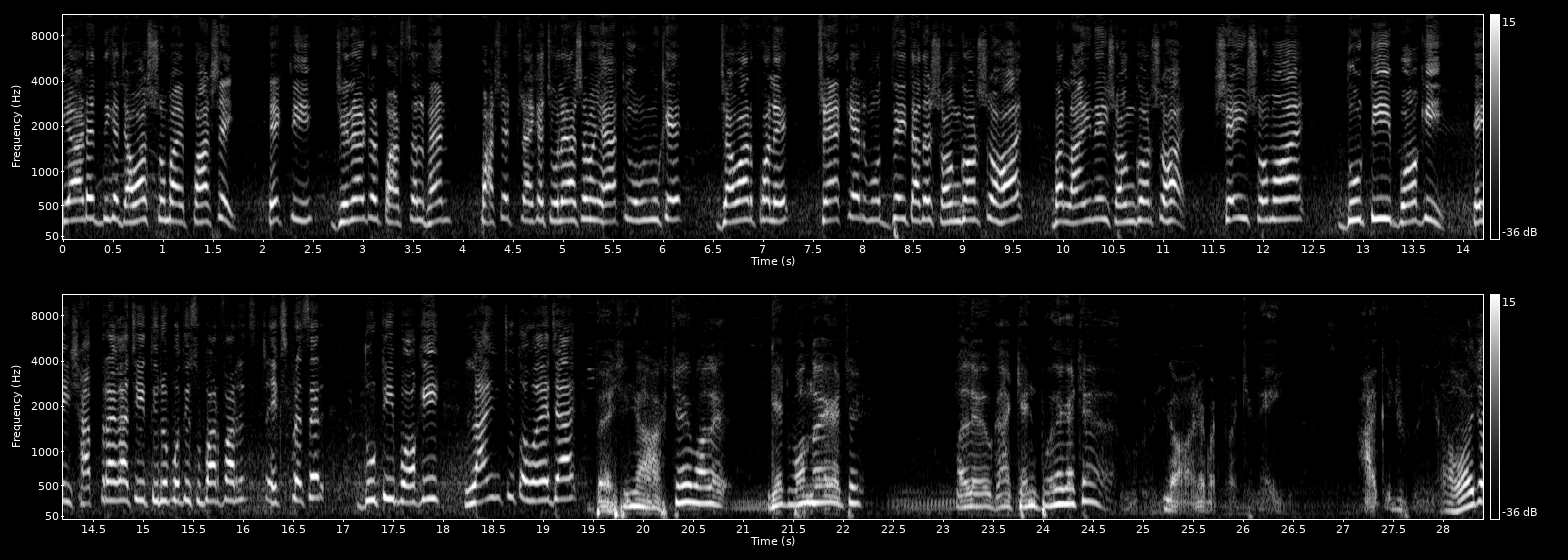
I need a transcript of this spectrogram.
ইয়ার্ডের দিকে যাওয়ার সময় পাশেই একটি জেনারেটর পার্সেল ভ্যান পাশের ট্র্যাকে চলে আসে এবং একই অভিমুখে যাওয়ার ফলে ট্র্যাকের মধ্যেই তাদের সংঘর্ষ হয় বা লাইনেই সংঘর্ষ হয়। সেই সময় দুটি বগি এই সাঁতরাগাছি তিরুপতি সুপারফাস্ট এক্সপ্রেসের দুটি বগি লাইনচ্যুত হয়ে যায়। প্যাসেঞ্জার আসছে বলে গেট বন্ধ হয়ে গেছে। বলে ওখানে ট্রেন পড়ে গেছে। যাওয়া করতে পারছি না এই আর কিছু হয়েছে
